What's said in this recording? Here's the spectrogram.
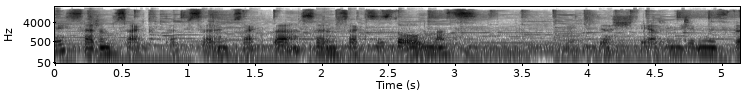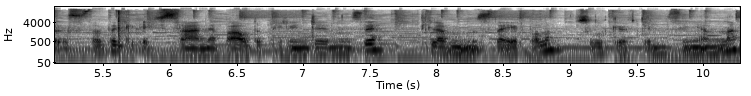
Ve sarımsak tabi sarımsak da sarımsaksız da olmaz. Evet, başlayalım. Pirincimizi de ısladık. Efsane baldı pirincimizi. Pilavımızı da yapalım. Sulu köftemizin yanına.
